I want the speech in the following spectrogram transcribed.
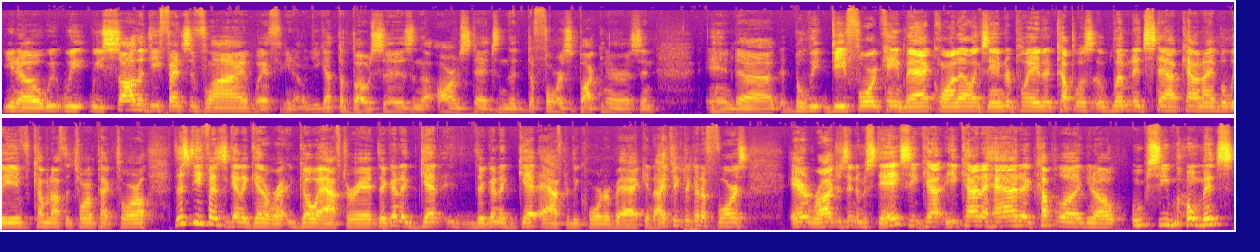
you know, we, we, we saw the defensive line with, you know, you got the Bosas and the Armsteads and the DeForest Buckners and and uh, Dee Ford came back. Kwon Alexander played a couple of limited snap count, I believe, coming off the torn pectoral. This defense is going to get a, go after it. They're going to get they're going to get after the quarterback, and I think they're going to force Aaron Rodgers into mistakes. He got, he kind of had a couple of you know oopsie moments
